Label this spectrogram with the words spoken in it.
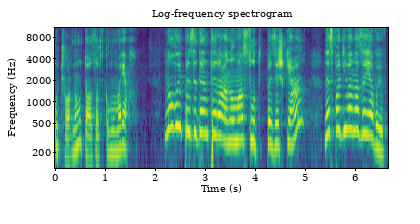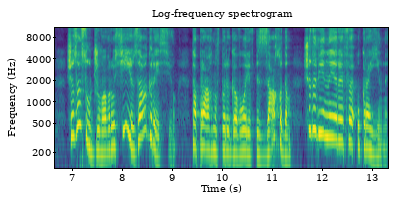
у Чорному та Азовському морях. Новий президент Ірану Масуд Пезешкіан несподівано заявив, що засуджував Росію за агресію та прагнув переговорів із Заходом щодо війни РФ України.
